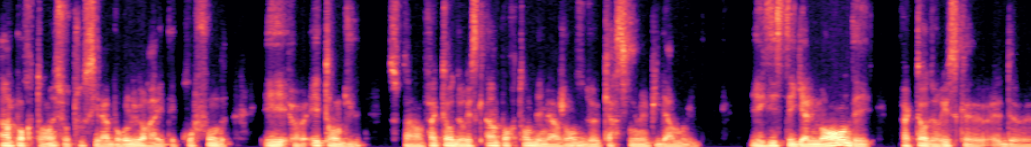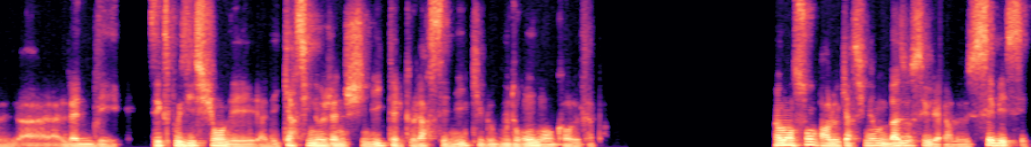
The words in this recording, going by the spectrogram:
importants, et surtout si la brûlure a été profonde et euh, étendue. C'est un facteur de risque important d'émergence de carcinome épidermoïde. Il existe également des facteurs de risque euh, de, à l'aide des expositions à des carcinogènes chimiques tels que l'arsenic, le goudron ou encore le tabac. Commençons par le carcinome basocellulaire, le CBC.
